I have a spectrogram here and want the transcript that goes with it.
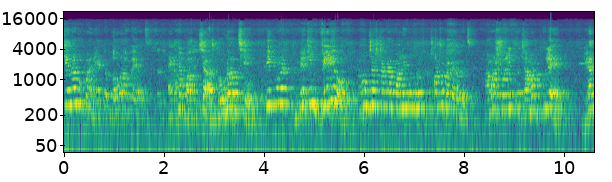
চেনার উপায় নেই একটা দলা হয়ে আছে। একটা বাচ্চা দৌড়াচ্ছে পিপল আর মেকিং ভিডিও পঞ্চাশ টাকার পানির বোতল ছশো টাকা হয়েছে। আমার সৈনিক তো জামা খুলে ভ্যান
